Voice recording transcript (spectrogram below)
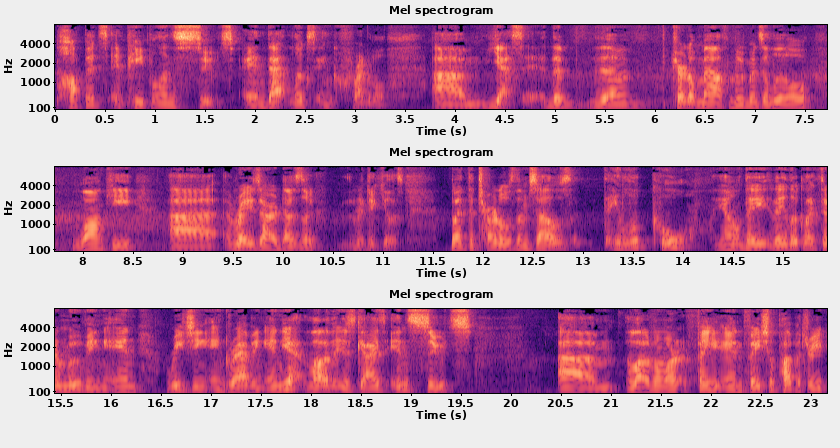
puppets and people in suits, and that looks incredible. Um, yes, the the turtle mouth movement's a little wonky. Uh, Rahzar does look ridiculous, but the turtles themselves they look cool. You know, they they look like they're moving and reaching and grabbing. And yeah, a lot of it is guys in suits. Um, a lot of them are fa- in facial puppetry,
